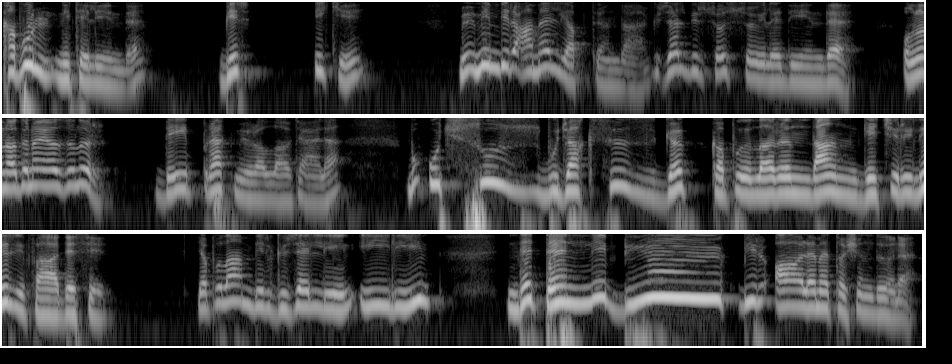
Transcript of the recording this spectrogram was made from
kabul niteliğinde bir, iki, mümin bir amel yaptığında, güzel bir söz söylediğinde, onun adına yazılır deyip bırakmıyor Allahu Teala. Bu uçsuz bucaksız gök kapılarından geçirilir ifadesi, yapılan bir güzelliğin, iyiliğin nedenli büyük bir aleme taşındığını,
